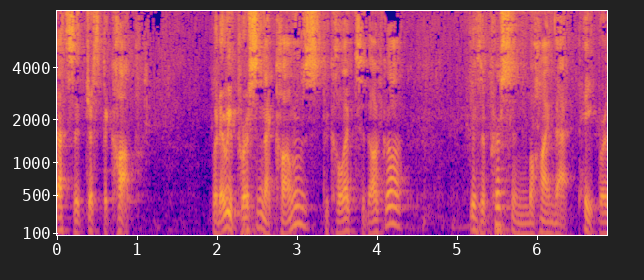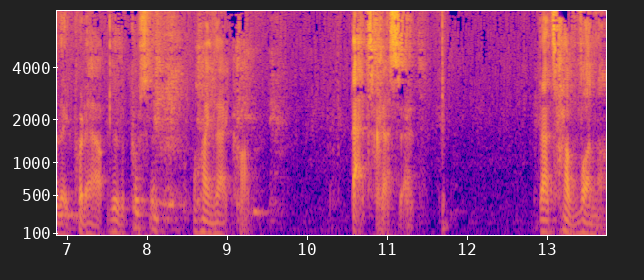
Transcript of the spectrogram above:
That's it, just the cup. But every person that comes to collect tzedakah, there's a person behind that paper they put out. There's a person behind that cup. That's chesed. That's havana.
